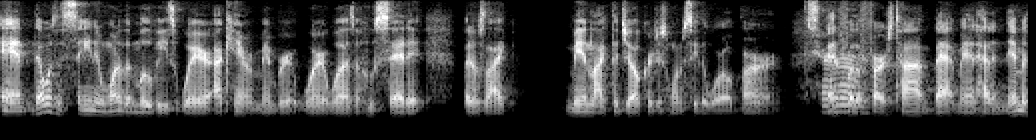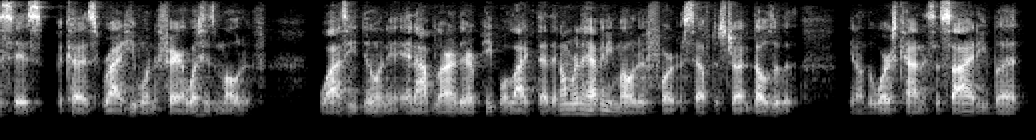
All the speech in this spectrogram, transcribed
And there was a scene in one of the movies where I can't remember it, where it was or who said it, but it was like men like the Joker just want to see the world burn. Sure. And for the first time, Batman had a nemesis because, right, he wanted to figure out what's his motive why is he doing it? And I've learned there are people like that. They don't really have any motive for self destruct. Those are the, you know, the worst kind of society, but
